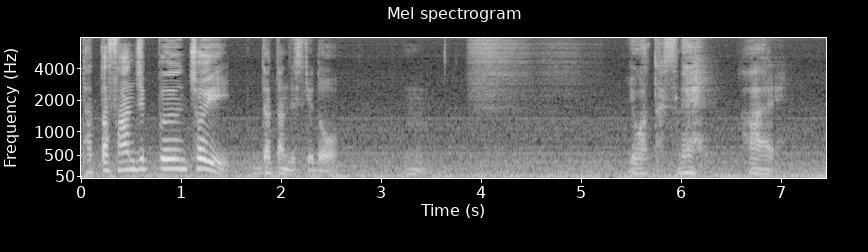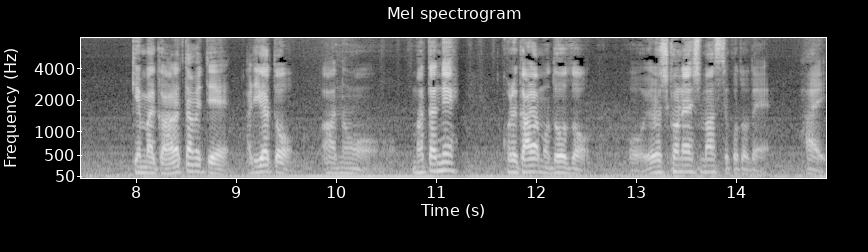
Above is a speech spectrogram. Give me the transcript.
たった30分ちょいだったんですけど、うん。よかったですね。はい。玄米君改めてありがとう。あの、またね、これからもどうぞよろしくお願いしますってことで、はい。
